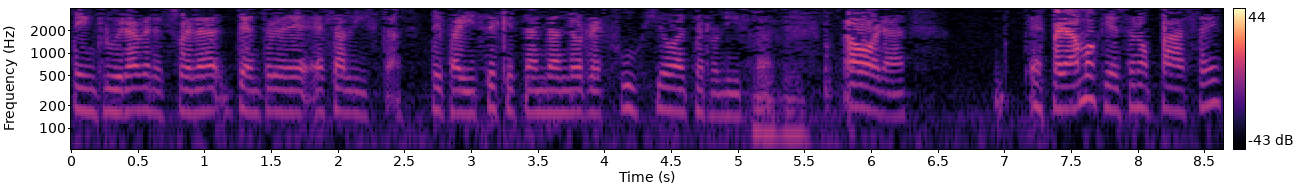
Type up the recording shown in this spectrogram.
de incluir a Venezuela dentro de esa lista de países que están dando refugio a terroristas. Ahora, esperamos que eso no pase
